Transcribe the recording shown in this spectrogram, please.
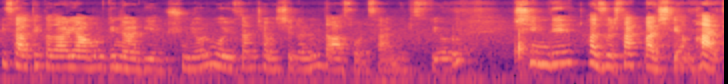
Bir saate kadar yağmur diner diye düşünüyorum. O yüzden çamaşırlarımı daha sonra sermek istiyorum. Şimdi hazırsak başlayalım. Haydi.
